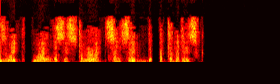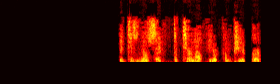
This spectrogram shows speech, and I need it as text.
Please wait while the system writes and save data to the disk. It is now safe to turn off your computer.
